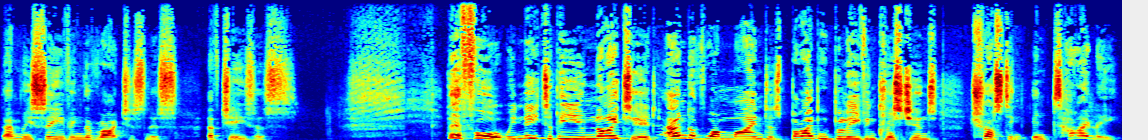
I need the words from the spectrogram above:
than receiving the righteousness of Jesus. Therefore, we need to be united and of one mind as Bible believing Christians, trusting entirely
